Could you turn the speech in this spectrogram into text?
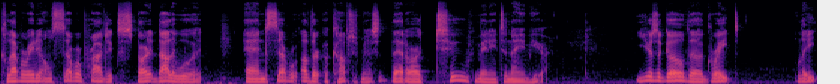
collaborated on several projects, started Dollywood, and several other accomplishments that are too many to name here. Years ago, the great late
